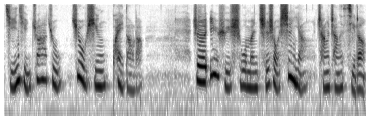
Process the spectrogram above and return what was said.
紧紧抓住，救星快到了。”这应许使我们持守信仰，常常喜乐。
